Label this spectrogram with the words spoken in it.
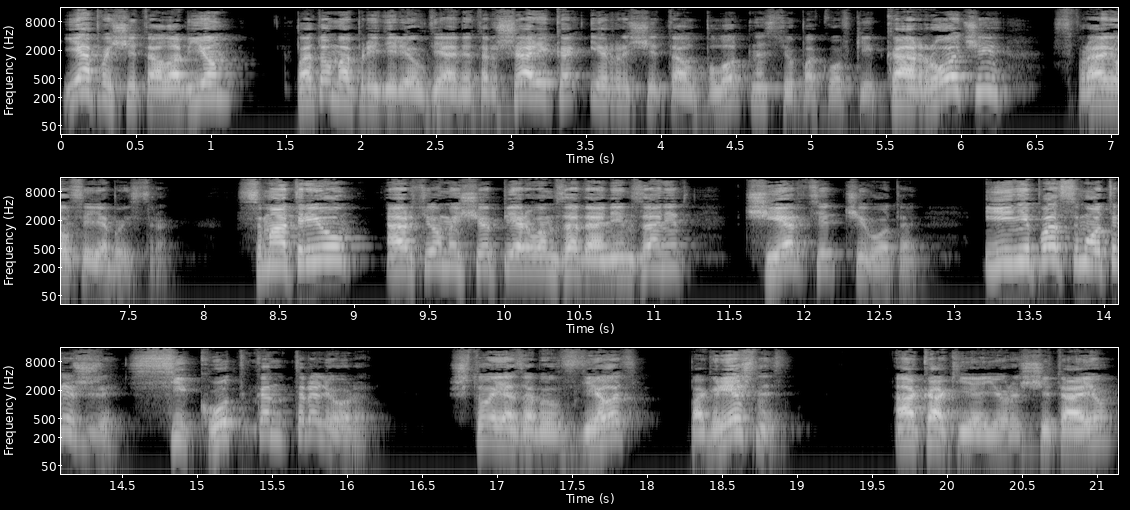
Я посчитал объем, потом определил диаметр шарика и рассчитал плотность упаковки. Короче, справился я быстро. Смотрю, Артем еще первым заданием занят, чертит чего-то. И не подсмотришь же, секут контролера. Что я забыл сделать? Погрешность? А как я ее рассчитаю?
